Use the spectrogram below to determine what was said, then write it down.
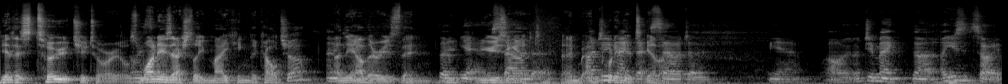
yeah. There's two tutorials. Is One there? is actually making the culture, and the other is then The, yeah, using sourdough. it and, I do putting make it that together. sourdough. Yeah. Oh, I do make. No, I use it. Sorry,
